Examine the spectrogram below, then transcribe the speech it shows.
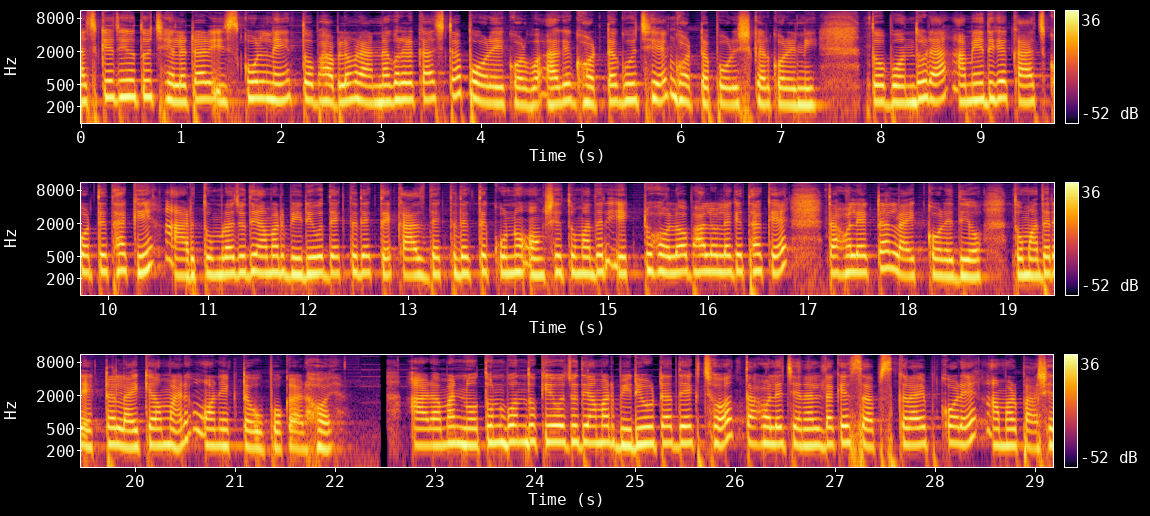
আজকে যেহেতু ছেলেটার স্কুল নেই, তো ভাবলাম রান্নাঘরের কাজটা পরে করব। আগে ঘরটা গুছিয়ে ঘরটা পরিষ্কার করে নিই। তো বন্ধুরা, আমি এদিকে কাজ করতে থাকি, আর তোমরা যদি আমার ভিডিও দেখতে দেখতে, কাজ দেখতে দেখতে কোনো অংশে তোমাদের একটু হলেও ভালো লেগে থাকে, তাহলে একটা লাইক করে দিও। তোমাদের একটা লাইকে আমার অনেকটা উপকার হয়। আর আমার নতুন বন্ধু কেউ যদি আমার ভিডিওটা দেখছ, তাহলে চ্যানেলটাকে সাবস্ক্রাইব করে আমার পাশে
